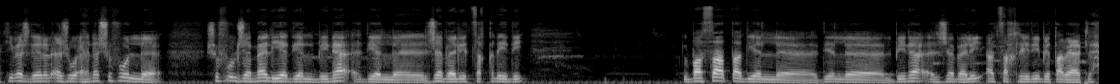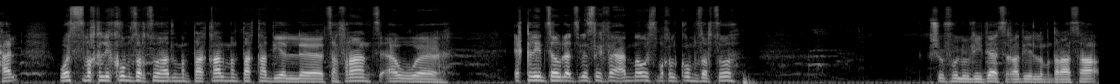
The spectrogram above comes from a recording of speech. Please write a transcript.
كيفاش دايرة الأجواء هنا. شوفوا شوفوا الجمالية ديال البناء ديال الجبلي التقليدي. البساطة ديال ديال البناء الجبلي التقليدي بطبيعة الحال. وسبق لكم زرتوا هذه المنطقة المنطقة ديال تفرانت أو اقليم تولات بصفه عامة وسبق لكم زرتوه. شوفوا الوليدات غاديين للمدرسة.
